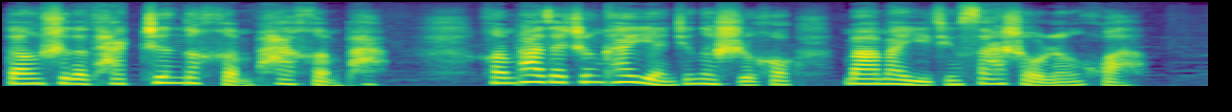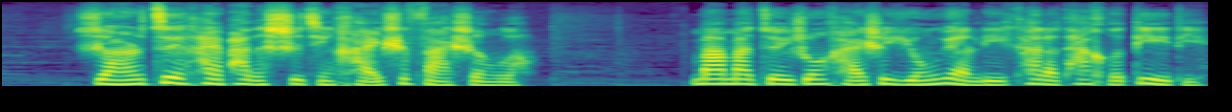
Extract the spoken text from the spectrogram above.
当时的她真的很怕，很怕，很怕在睁开眼睛的时候，妈妈已经撒手人寰。然而，最害怕的事情还是发生了，妈妈最终还是永远离开了她和弟弟。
